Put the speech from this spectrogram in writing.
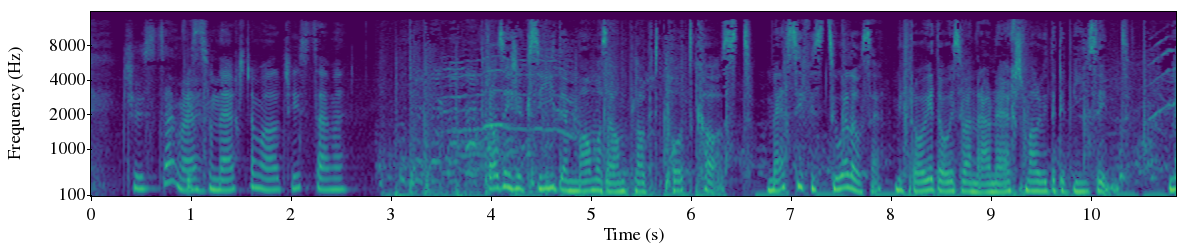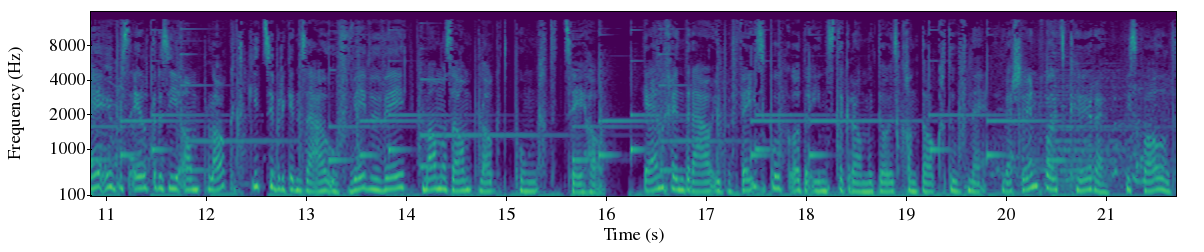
Tschüss zusammen. Bis zum nächsten Mal. Tschüss zusammen. Das war der Mamas Unplugged Podcast. Merci fürs Zuhören. Wir freuen uns, wenn ihr auch nächstes Mal wieder dabei sind. Mehr über das Elternsein Unplugged gibt es übrigens auch auf www.mamasunplugged.ch. Gerne könnt ihr auch über Facebook oder Instagram mit uns Kontakt aufnehmen. Wäre schön von euch zu hören. Bis bald.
